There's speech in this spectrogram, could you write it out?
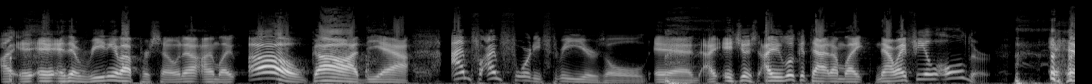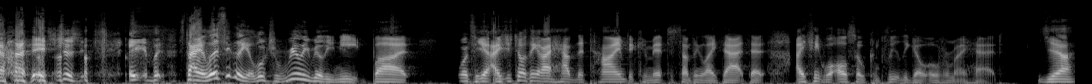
I, and, and then reading about Persona, I'm like, oh God, yeah. I'm I'm 43 years old, and I it's just I look at that and I'm like, now I feel older. it's just, it, but stylistically, it looks really really neat. But once again, I just don't think I have the time to commit to something like that. That I think will also completely go over my head. yeah,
